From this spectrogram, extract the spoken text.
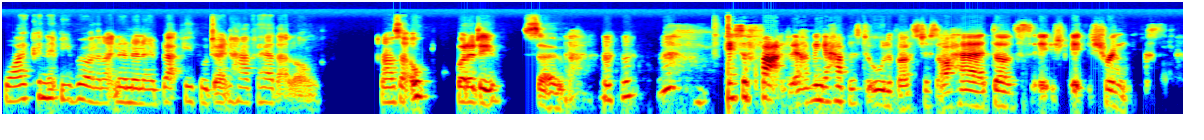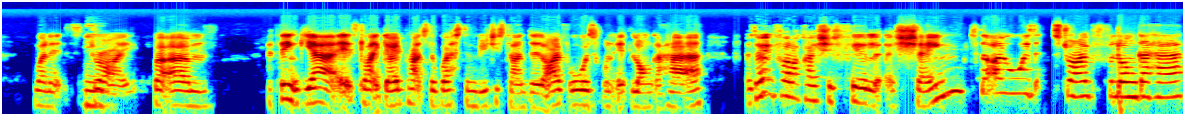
why couldn't it be real? And they're like, no, no, no, black people don't have hair that long. And I was like, oh, but I do. So it's a fact i think it happens to all of us just our hair does it it shrinks when it's Mm. dry but um I think yeah, it's like going back to the Western beauty standard. I've always wanted longer hair. I don't feel like I should feel ashamed that I always strive for longer hair,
